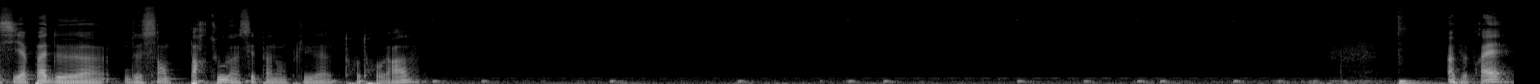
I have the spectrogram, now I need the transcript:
S'il n'y a pas de, euh, de, sang partout, hein, c'est pas non plus euh, trop trop grave. À peu près.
